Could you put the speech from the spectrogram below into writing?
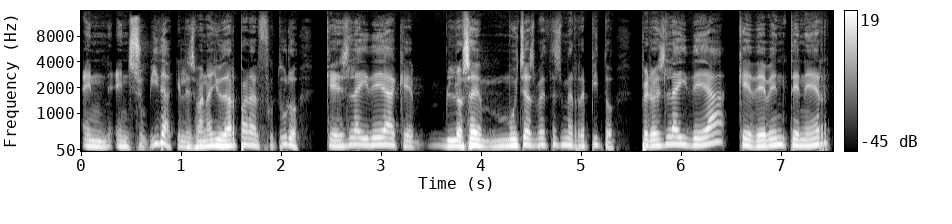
en, en, su vida, que les van a ayudar para el futuro, que es la idea que, lo sé, muchas veces me repito, pero es la idea que deben tener,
